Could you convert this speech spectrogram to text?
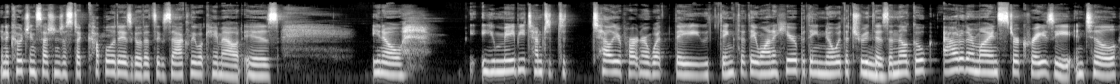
in a coaching session just a couple of days ago, that's exactly what came out is, you know, you may be tempted to tell your partner what they think that they want to hear, but they know what the truth hmm. is. And they'll go out of their minds stir crazy until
